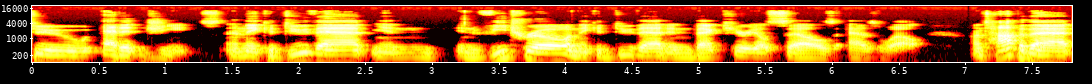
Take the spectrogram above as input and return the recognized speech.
to edit genes. And they could do that in in vitro and they could do that in bacterial cells as well. On top of that,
